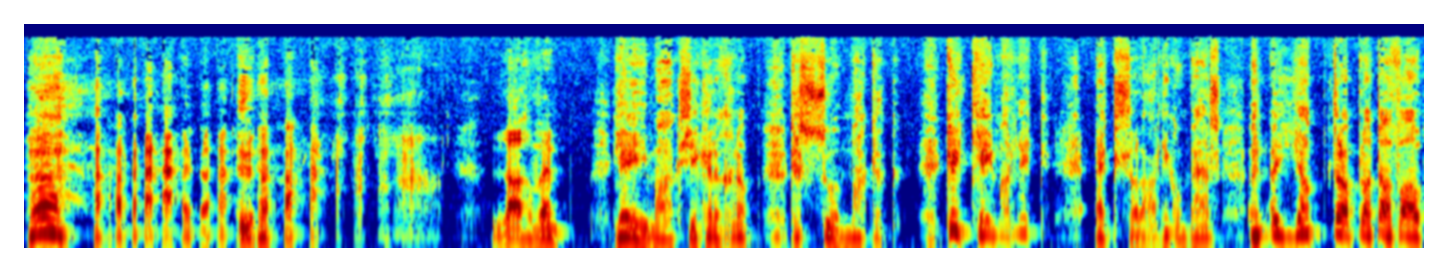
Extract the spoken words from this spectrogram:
Wind. Jy maak seker 'n grap. Dis so maklik. Kyk jy maar net. Ek sal haar die kombers in 'n jap trap laat afhaal.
